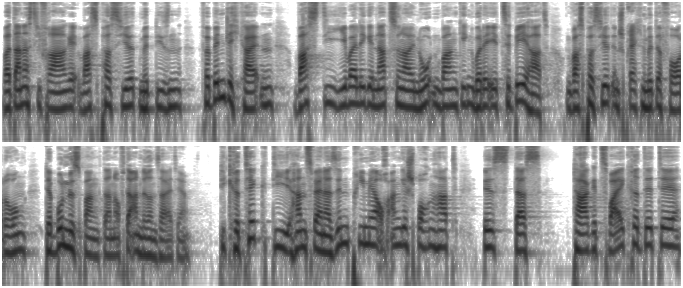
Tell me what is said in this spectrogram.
weil dann ist die Frage, was passiert mit diesen Verbindlichkeiten, was die jeweilige nationale Notenbank gegenüber der EZB hat und was passiert entsprechend mit der Forderung der Bundesbank dann auf der anderen Seite. Die Kritik, die Hans-Werner Sinn primär auch angesprochen hat, ist, dass Tage-2-Kredite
